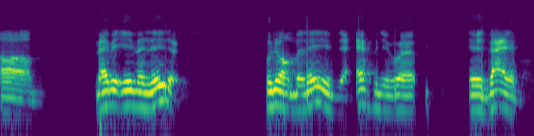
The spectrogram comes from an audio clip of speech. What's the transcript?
um, maybe even leaders who don't believe that equity work is valuable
